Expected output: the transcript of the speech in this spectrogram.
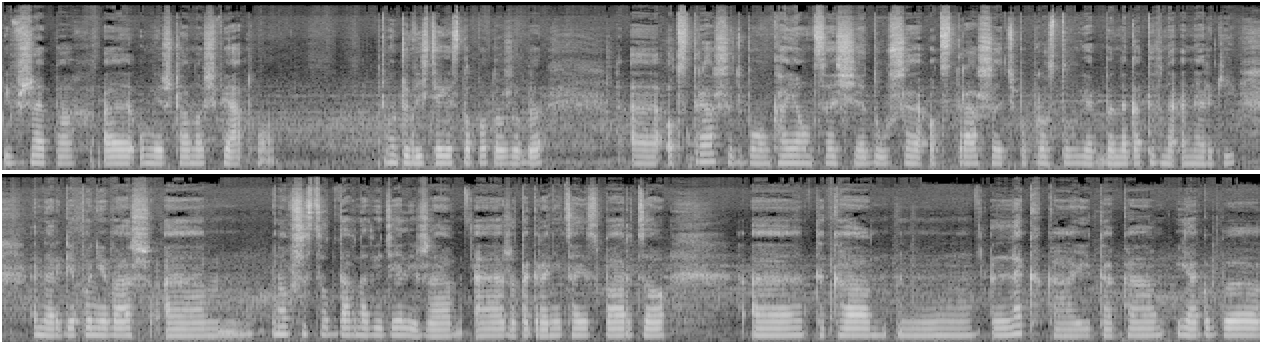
i w rzepach e, umieszczano światło. Oczywiście jest to po to, żeby e, odstraszyć błąkające się dusze, odstraszyć po prostu jakby negatywne energii, energie, ponieważ em, no, wszyscy od dawna wiedzieli, że, e, że ta granica jest bardzo e, taka mm, lekka i taka jakby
